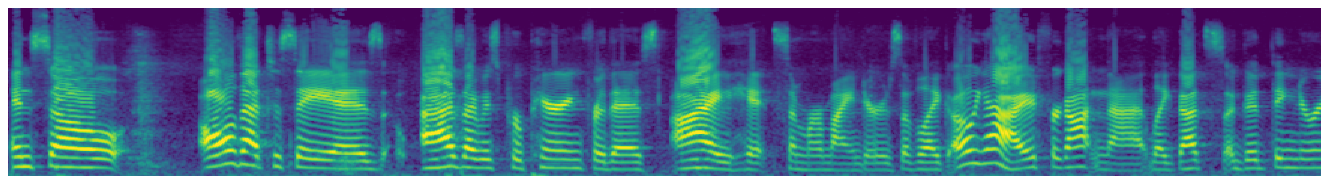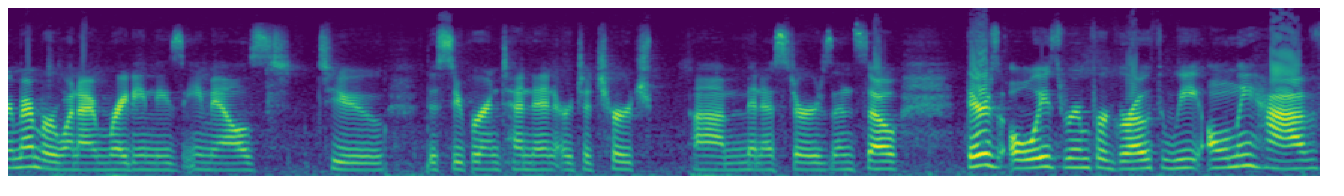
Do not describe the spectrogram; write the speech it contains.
and so, all that to say is, as I was preparing for this, I hit some reminders of like, oh yeah, I had forgotten that. Like that's a good thing to remember when I'm writing these emails to the superintendent or to church um, ministers. And so, there's always room for growth. We only have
